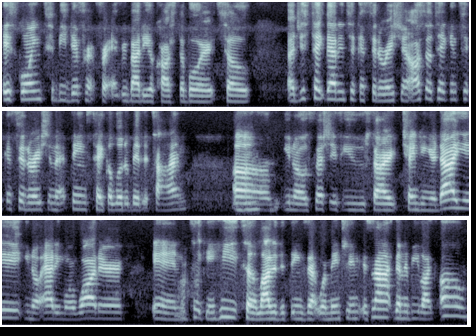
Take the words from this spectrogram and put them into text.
it's going to be different for everybody across the board. So uh, just take that into consideration. Also take into consideration that things take a little bit of time. Mm-hmm. Um, you know, especially if you start changing your diet, you know, adding more water and taking heat to a lot of the things that were mentioned. It's not going to be like, oh,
